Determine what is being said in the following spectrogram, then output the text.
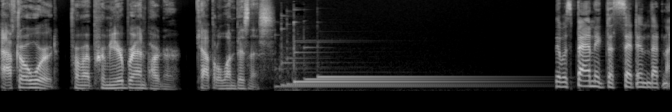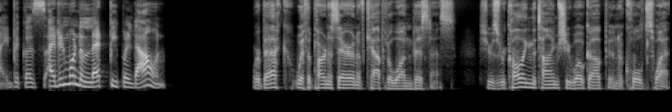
after a word from our premier brand partner, Capital One Business. There was panic that set in that night because I didn't want to let people down. We're back with Aparna Saran of Capital One Business. She was recalling the time she woke up in a cold sweat,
